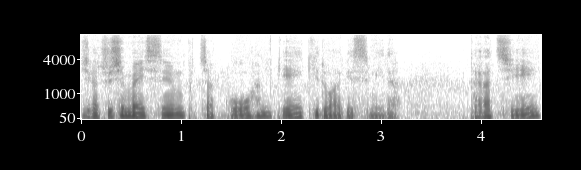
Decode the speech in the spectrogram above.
이 시간 주신 말씀 붙잡고 함께 기도하겠습니다. 다 같이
